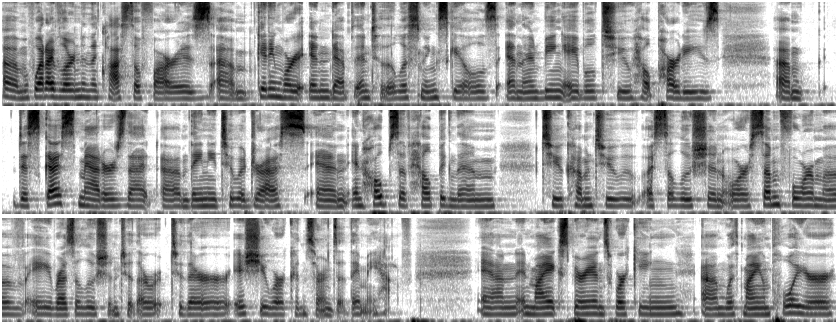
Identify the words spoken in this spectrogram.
Um, what I've learned in the class so far is um, getting more in depth into the listening skills and then being able to help parties um, discuss matters that um, they need to address and in hopes of helping them to come to a solution or some form of a resolution to their to their issue or concerns that they may have. And in my experience working um, with my employer,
